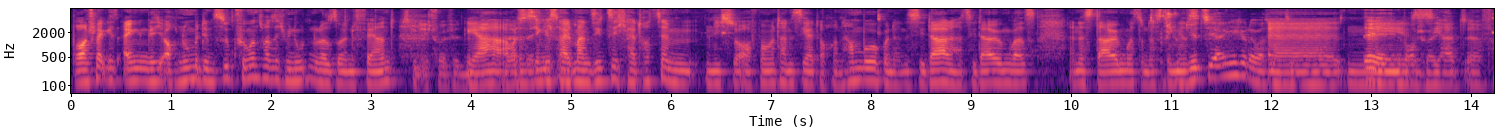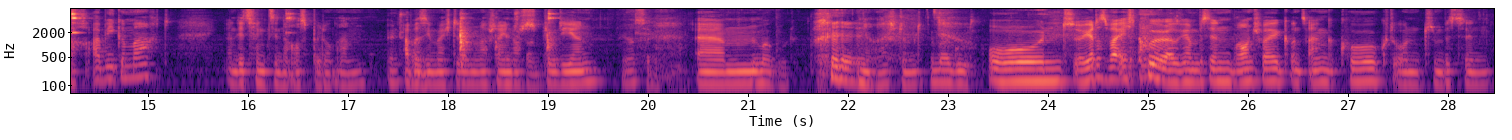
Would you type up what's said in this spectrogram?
Braunschweig ist eigentlich auch nur mit dem Zug 25 Minuten oder so entfernt. Das geht echt voll fit. Ja, aber das Ding ist halt, man sieht sich halt trotzdem nicht so oft. Momentan ist sie halt auch in Hamburg und dann ist sie da, dann hat sie da irgendwas, dann ist da irgendwas und das Ding Studiert ist. sie eigentlich oder was macht Äh, in nee, Braunschweig. sie hat äh, Fachabi gemacht und jetzt fängt sie eine Ausbildung an. Entspannt. Aber sie möchte dann wahrscheinlich noch Entspannt. studieren. Ja, safe. Ähm, Immer gut. ja, stimmt. Immer gut. Und äh, ja, das war echt cool. Also wir haben ein bisschen Braunschweig uns angeguckt und ein bisschen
